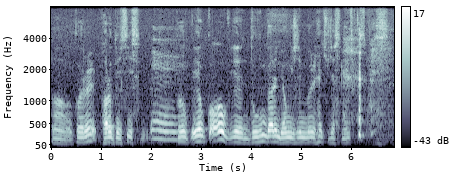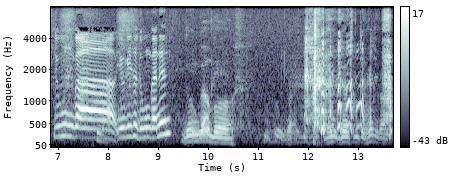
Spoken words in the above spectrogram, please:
어 그거를 벌어들일 수 있습니다. 예. 그, 이건 꼭 누군가는 명심을 해주셨으면 좋겠습니다. 누군가 여기서 누군가는 누군가 뭐 명심 좀 해주라.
